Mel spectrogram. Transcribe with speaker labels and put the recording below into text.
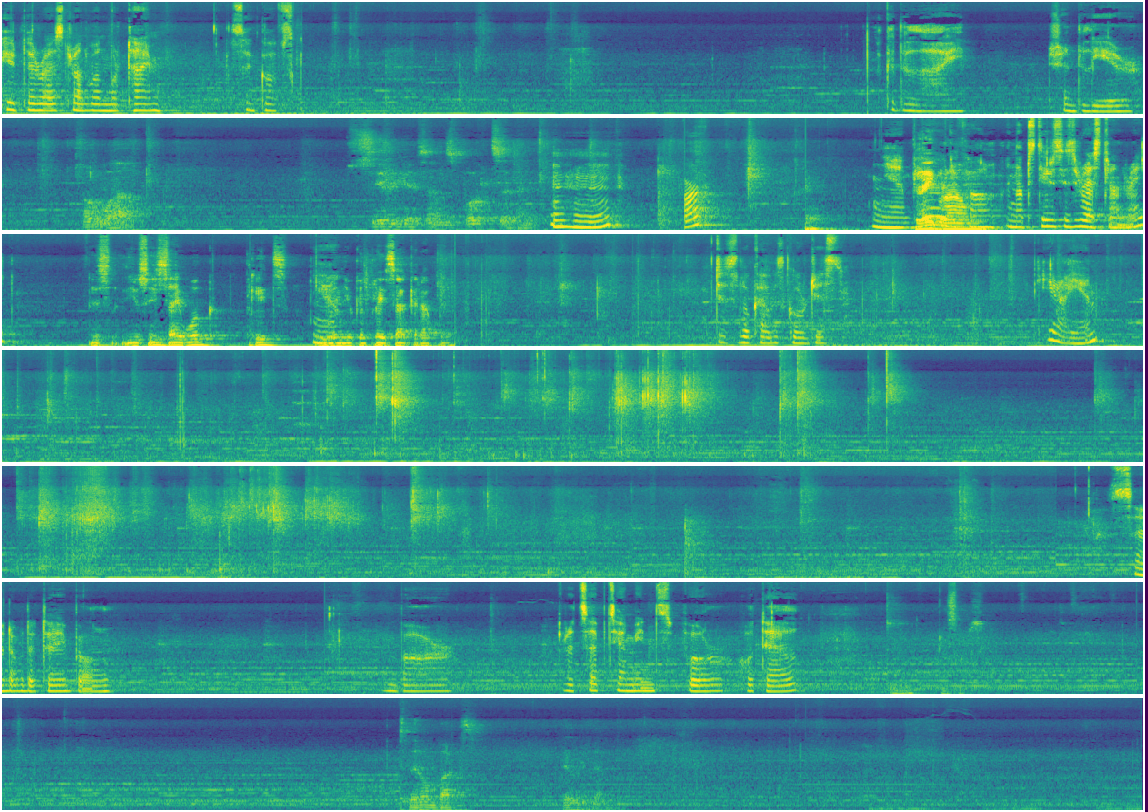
Speaker 1: Hit the restaurant one more time. Sankovsky. Look at the light, chandelier.
Speaker 2: Oh wow. Serious and sports event.
Speaker 1: Mm-hmm. Yeah,
Speaker 2: Playground.
Speaker 1: beautiful. And upstairs is restaurant, right?
Speaker 2: This, you see sidewalk, kids,
Speaker 1: Yeah.
Speaker 2: and then you can play soccer up there.
Speaker 1: Just look how it's gorgeous. Here I am. Side of the table. Bar. Recepcja means for hotel.
Speaker 2: It's their own box. Everything.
